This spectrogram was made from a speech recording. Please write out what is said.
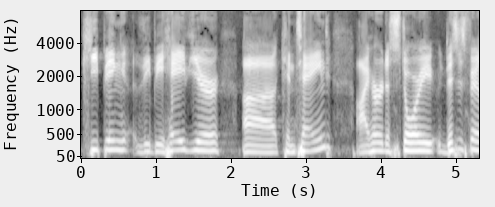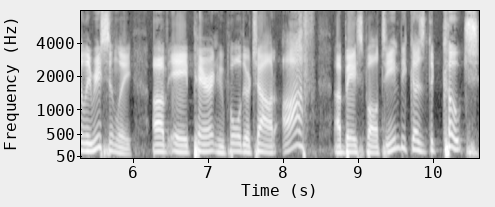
keeping the behavior uh, contained. I heard a story. This is fairly recently of a parent who pulled their child off a baseball team because the coach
